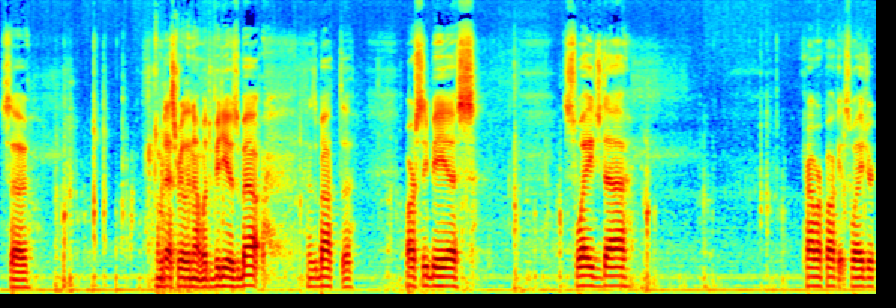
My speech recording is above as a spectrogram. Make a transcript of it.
So, but that's really not what the video is about. It's about the RCBS swage die. Primer pocket swager.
